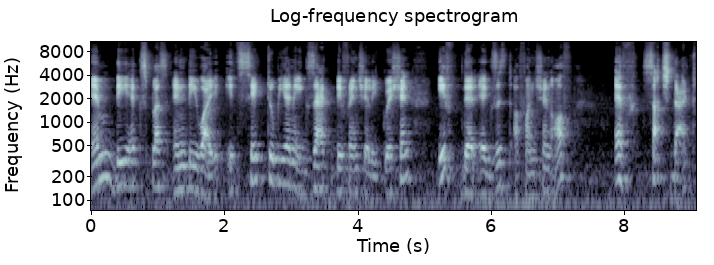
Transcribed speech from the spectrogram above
m dx plus n dy is said to be an exact differential equation if there exists a function of f such that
